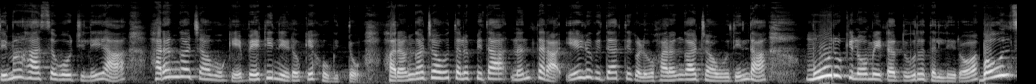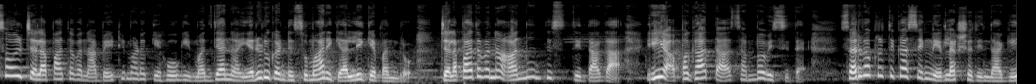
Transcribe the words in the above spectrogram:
ದಿಮಹಾಸವೋ ಜಿಲ್ಲೆಯ ಹರಂಗಾಜಾವೋಗೆ ಭೇಟಿ ನೀಡೋಕೆ ಹೋಗಿತ್ತು. ಹರಂಗಾಜಾವು ತಲುಪಿದ ನಂತರ ಏಳು ವಿದ್ಯಾರ್ಥಿಗಳು ಹರಂಗಾಜಾವೋದಿಂದ ಮೂರು ಕಿಲೋಮೀಟರ್ ದೂರದಲ್ಲಿರೋ ಬೌಲ್ಸೋಲ್ ಜಲಪಾತವನ್ನು ಭೇಟಿ ಮಾಡೋಕೆ ಹೋಗಿ ಮಧ್ಯಾಹ್ನ ಎರಡು ಗಂಟೆ ಸುಮಾರಿಗೆ ಅಲ್ಲಿಗೆ ಬಂದರು. ಜಲಪಾತವನ್ನು ಆನಂದಿಸುತ್ತಿದ್ದಾಗ ಈ ಅಪಘಾತ ಸಂಭವಿಸಿದೆ. ಸರ್ವಕೃತಿಕ ಸಿಂಗ್ ನಿರ್ಲಕ್ಷ್ಯದಿಂದಾಗಿ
